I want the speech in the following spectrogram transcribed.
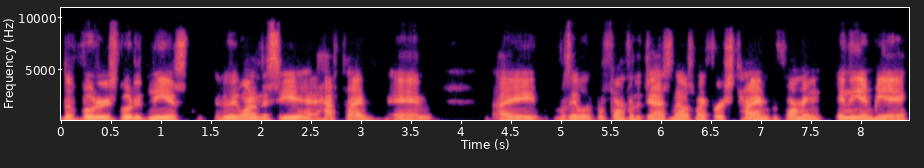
the voters voted me as who they wanted to see at halftime. And I was able to perform for the Jazz. And that was my first time performing in the NBA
